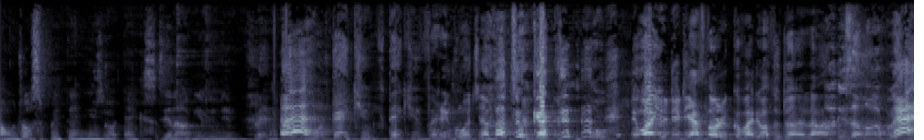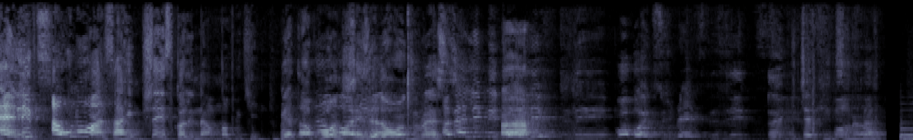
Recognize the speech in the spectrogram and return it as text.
I will just pretend he's your ex. Then I'll give him a better one. thank you, thank you very much. You're about to get the one you did. He has not recovered. He wants to do another one. No, one? these are not Eh, eh, leave. I will not answer him. Say he's calling now. I'm not picking. Better Don't punch worry, since they don't want to rest. I better leave me. Ah. Leave the poor boy to rest. Is it? Check it now. Hi.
